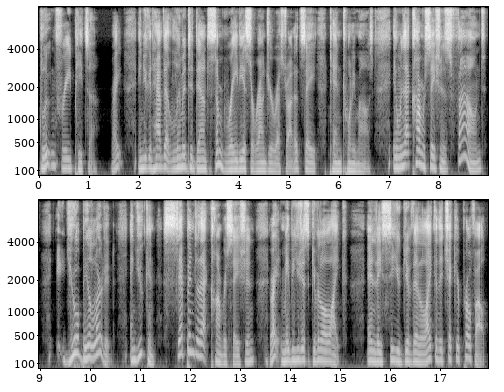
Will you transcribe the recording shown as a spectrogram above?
gluten free pizza, right? And you can have that limited down to some radius around your restaurant, let's say 10, 20 miles. And when that conversation is found, you'll be alerted and you can step into that conversation, right? Maybe you just give it a like and they see you give that a like and they check your profile.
